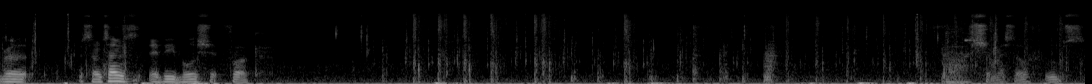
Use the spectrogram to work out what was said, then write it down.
But sometimes it be bullshit. Fuck. Oh shit myself. Oops.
